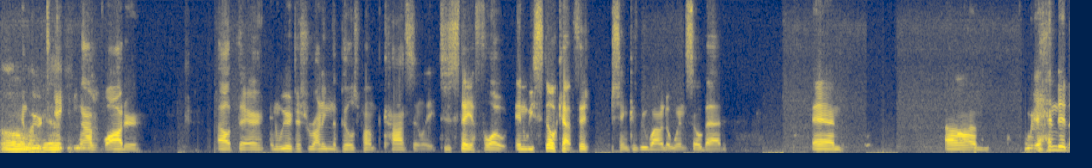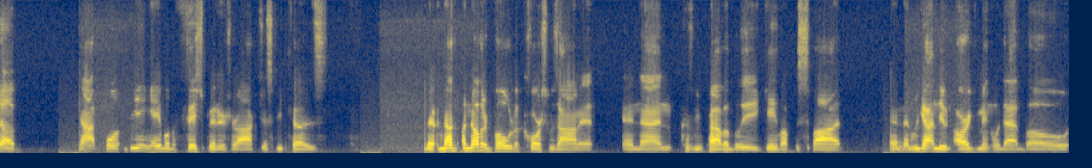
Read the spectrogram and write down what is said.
Oh and we were god. taking on water out there and we were just running the bilge pump constantly to stay afloat and we still kept fishing because we wanted to win so bad and um, we ended up not being able to fish bitters rock just because another boat of course was on it and then because we probably gave up the spot and then we got into an argument with that boat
